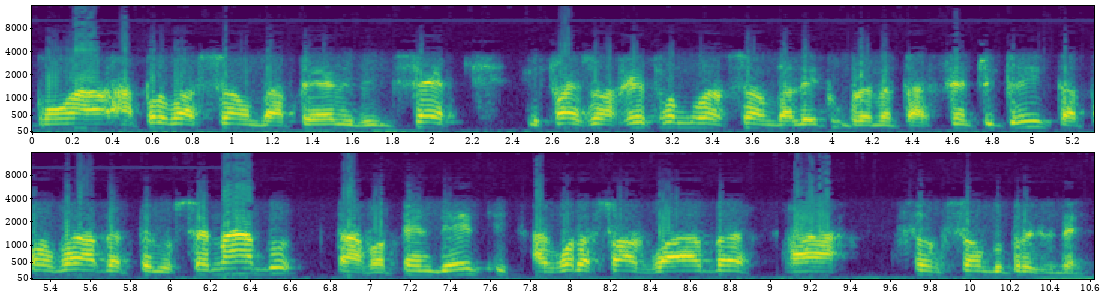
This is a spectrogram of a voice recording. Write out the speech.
com a aprovação da PL 27, que faz uma reformulação da Lei Complementar 130, aprovada pelo Senado, estava pendente, agora só aguarda a sanção do presidente.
